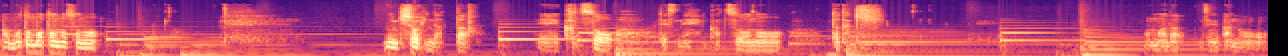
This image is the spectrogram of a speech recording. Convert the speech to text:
まあ、元々のその、人気商品だった、えー、カツオですね。カツオのたたき。まだ、あの、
